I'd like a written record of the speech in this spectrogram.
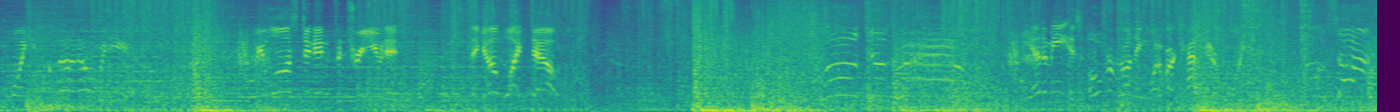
pressure point is not over here. We lost an infantry unit. They got wiped out. The enemy is overrunning one of our capture points. Hold on.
